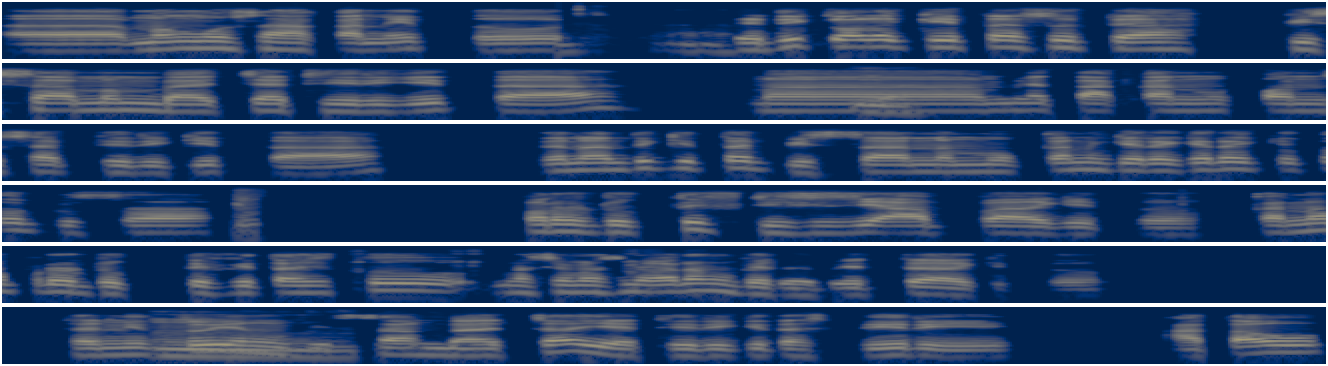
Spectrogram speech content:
uh, mengusahakan itu. Hmm. Jadi kalau kita sudah bisa membaca diri kita, memetakan konsep diri kita, dan nanti kita bisa nemukan kira-kira kita bisa produktif di sisi apa gitu. Karena produktivitas itu masing-masing orang beda-beda gitu. Dan itu hmm. yang bisa membaca ya diri kita sendiri atau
